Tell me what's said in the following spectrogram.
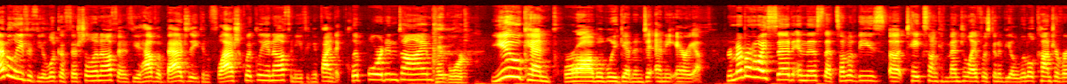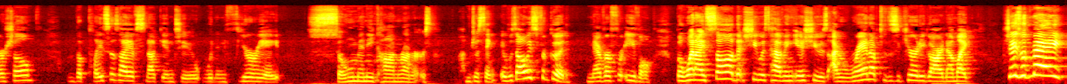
I believe if you look official enough, and if you have a badge that you can flash quickly enough, and if you can find a clipboard in time, Clipboard. You can probably get into any area. Remember how I said in this that some of these uh, takes on convention life was going to be a little controversial? The places I have snuck into would infuriate so many con runners. I'm just saying, it was always for good, never for evil. But when I saw that she was having issues, I ran up to the security guard and I'm like, She's with me.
